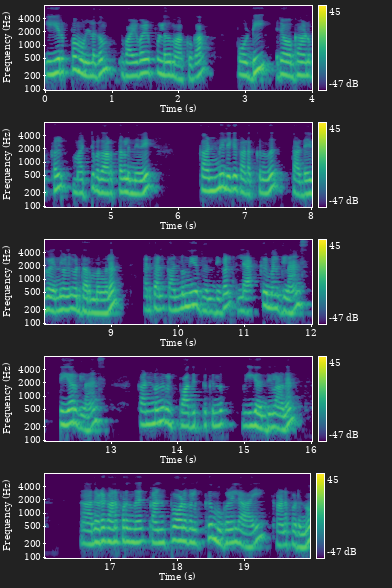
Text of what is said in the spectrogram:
ഈർപ്പമുള്ളതും വഴുവഴുപ്പുള്ളതുമാക്കുക പൊടി രോഗാണുക്കൾ മറ്റു പദാർത്ഥങ്ങൾ എന്നിവയെ കണ്ണിലേക്ക് കടക്കുന്നത് തടയുക എന്നിവയുടെ ധർമ്മങ്ങൾ അടുത്താണ് കണ്ണുനീർ ഗ്രന്ഥികൾ ലാക്രിമൽ ഗ്ലാൻസ് ടിയർ ഗ്ലാൻസ്. കണ്ണുനീർ ഉൽപ്പാദിപ്പിക്കുന്ന ഈ ഗ്രന്ഥികളാണ്. അതെവിടെ കാണപ്പെടുന്നത് കൺപോളകൾക്ക് മുകളിലായി കാണപ്പെടുന്നു.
